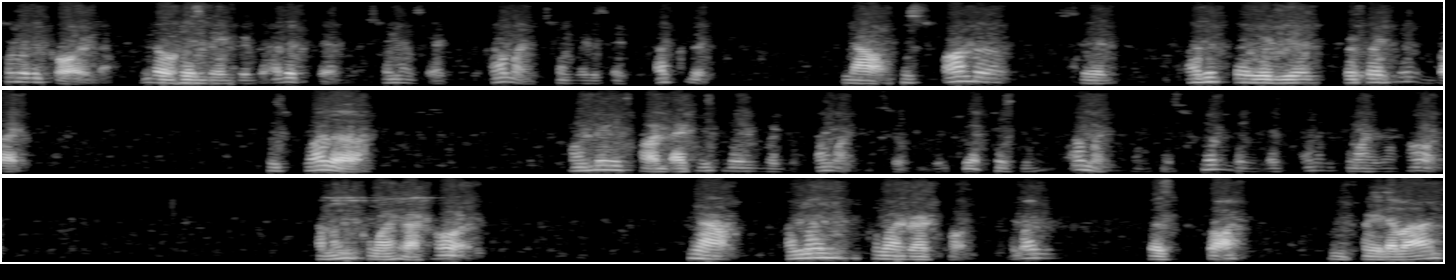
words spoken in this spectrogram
somebody called. No, his name was Aditya. Someone said oh Aman. Somebody said Akbar. Now, his father said Aditya would be a preferred name, but his mother already thought that his name would be Aman, so he kept his name Aman, and his full name was Aman Kumar Rathore. Aman Kumar Rathore. Now, Aman Kumar Rathore. Aman was brought in Faridabad,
